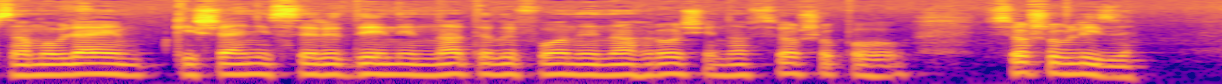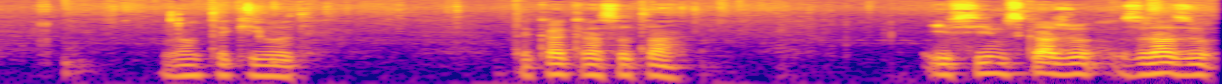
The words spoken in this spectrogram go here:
Замовляємо кишені середини на телефони, на гроші, на все, що по... все, що влізе. Ось такі от. Така красота. І всім скажу зразу,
